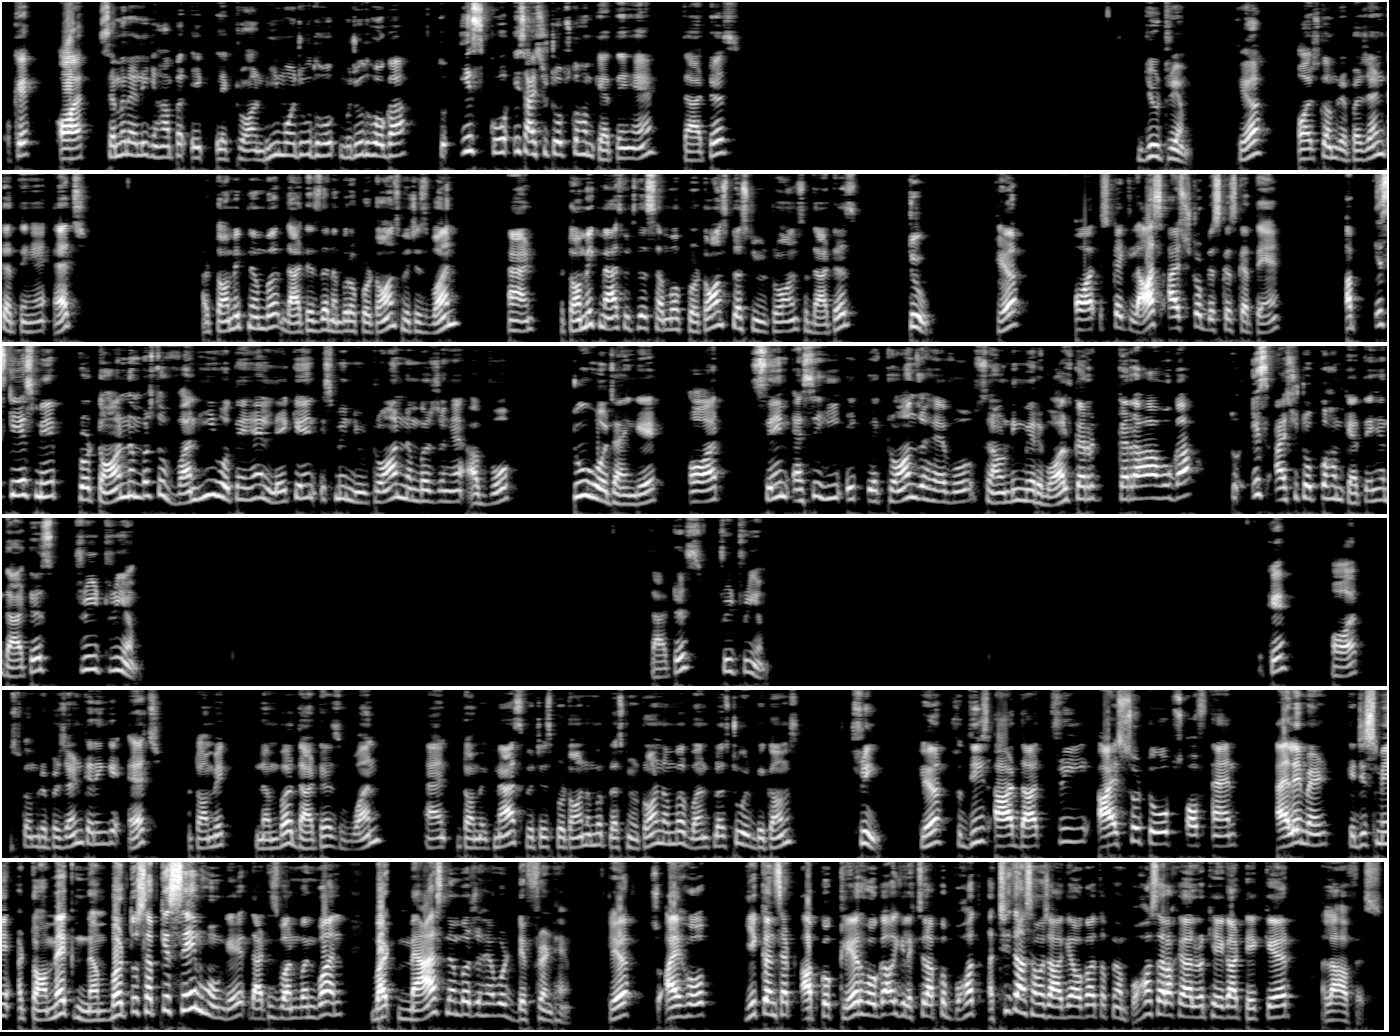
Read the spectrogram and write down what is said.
ओके? okay? और सिमिलरली यहाँ पर एक इलेक्ट्रॉन भी मौजूद हो, मौजूद होगा। तो इसको, इस आइसोटोप्स को हम कहते हैं दैट इज़ ड्यूट्रियम क्लियर और इसको हम रिप्रेजेंट करते हैं H atomic number, that is the number of protons, which is 1 and atomic mass, which is the sum of protons plus neutrons, so that is 2 clear? और इसका एक last isotope discuss करते हैं। अब इस केस में प्रोटॉन नंबर्स तो one ही होते हैं, लेकिन इसमें न्यूट्रॉन नंबर जो हैं, अब वो टू हो जाएँगे। और सेम ऐसे ही एक इलेक्ट्रॉन जो है, वो सराउंडिंग में रिवॉल्व कर कर रहा होगा। तो इस आइसोटोप को हम कहते हैं that is tritium that is tritium okay और इसको हम रिप्रेजेंट करेंगे H atomic number that is 1 and atomic mass which is proton number plus neutron number 1 plus 2 it becomes 3 clear so these are the three isotopes of an element कि जिसमें atomic number तो सबके same होंगे that is one one one but mass number जो है वो different हैं. Clear so I hope ये कंसेप्ट आपको क्लियर होगा और ये लेक्चर आपको बहुत अच्छी तरह समझ आ गया होगा तो अपना बहुत सारा ख्याल रखिएगा. टेक केयर अल्लाह हाफिज.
